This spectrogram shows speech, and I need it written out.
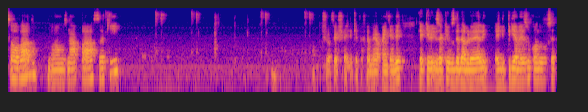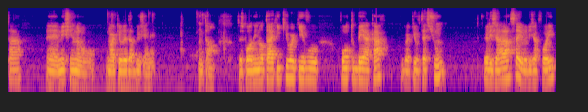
Salvado. Vamos na pasta aqui. Deixa eu fechar ele aqui para ficar melhor para entender. Que aqueles arquivos DWL ele cria mesmo quando você está é, mexendo no, no arquivo DWG, né? Então, vocês podem notar aqui que o arquivo .bak, do arquivo teste1, ele já saiu, ele já foi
